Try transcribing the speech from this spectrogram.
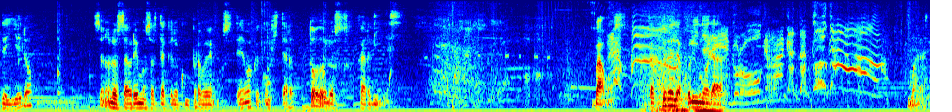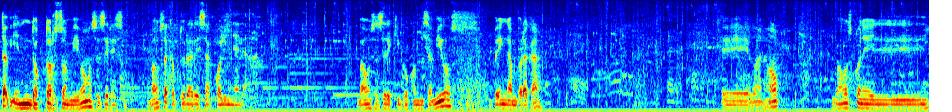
de hielo? Eso no lo sabremos hasta que lo comprobemos. Tenemos que conquistar todos los jardines. Vamos. Captura la colina helada. Bueno, está bien, Doctor Zombie. Vamos a hacer eso. Vamos a capturar esa colina helada. Vamos a hacer equipo con mis amigos. Vengan por acá. Eh, bueno, Vamos con el...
